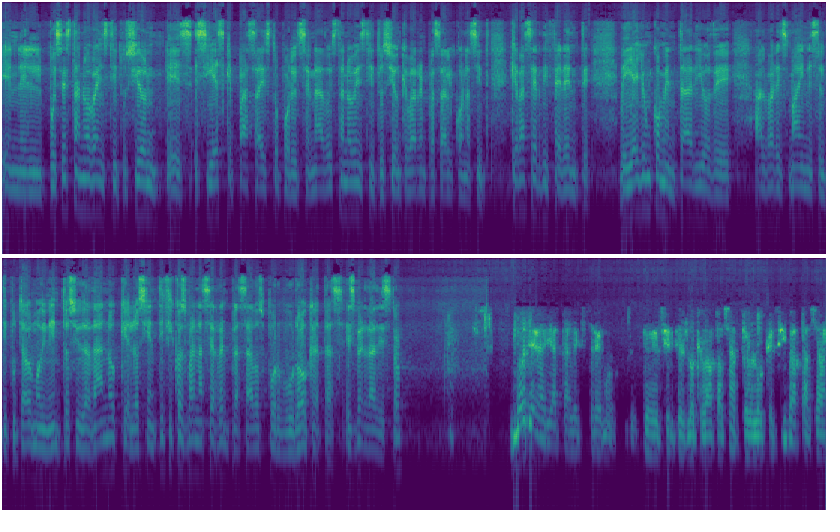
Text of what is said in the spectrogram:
En el pues esta nueva institución es si es que pasa esto por el Senado esta nueva institución que va a reemplazar el CONACIT qué va a ser diferente. Veía yo un comentario de Álvarez Maínez el diputado Movimiento Ciudadano que los científicos van a ser reemplazados por burócratas. Es verdad esto no llegaría a tal extremo de decir que es lo que va a pasar pero lo que sí va a pasar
